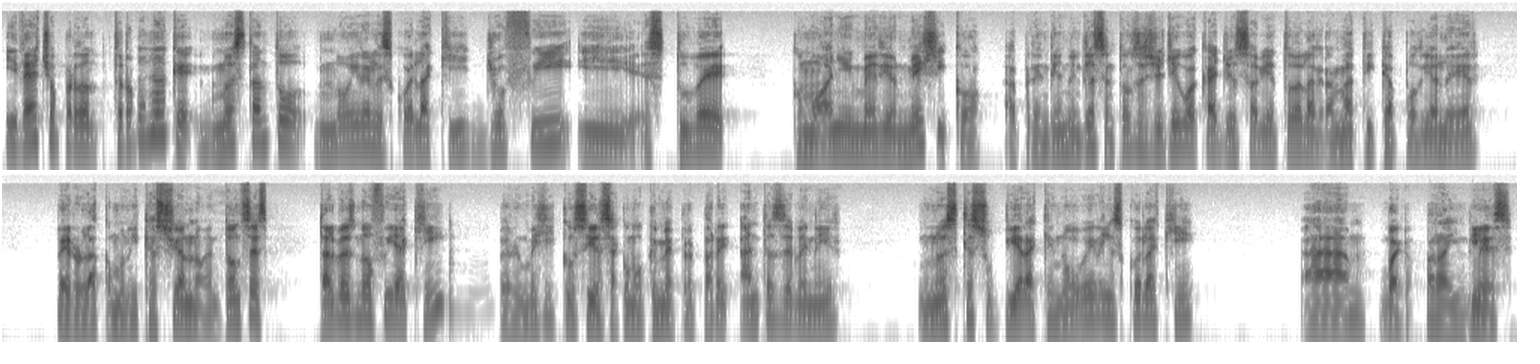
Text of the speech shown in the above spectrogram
y de hecho, perdón, te lo que no es tanto no ir a la escuela aquí. Yo fui y estuve como año y medio en México aprendiendo inglés. Entonces yo llego acá, yo sabía toda la gramática, podía leer, pero la comunicación no. Entonces, tal vez no fui aquí, pero en México sí. O sea, como que me preparé antes de venir. No es que supiera que no voy a ir a la escuela aquí, bueno, para inglés,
